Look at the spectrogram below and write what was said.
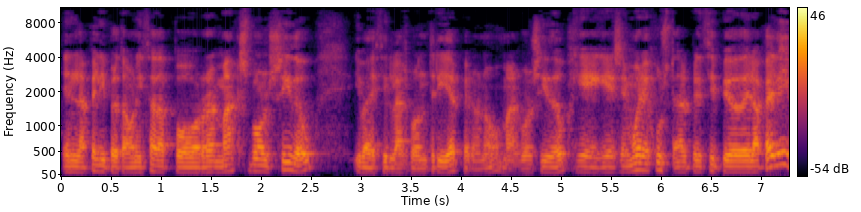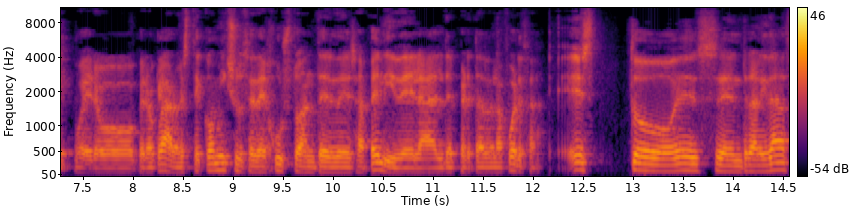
en la peli protagonizada por Max von Sydow, iba a decir Las von Trier, pero no, von Sydow, que, se muere justo al principio de la peli, pero, pero claro, este cómic sucede justo antes de esa peli, de despertar de la fuerza. Esto es en realidad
